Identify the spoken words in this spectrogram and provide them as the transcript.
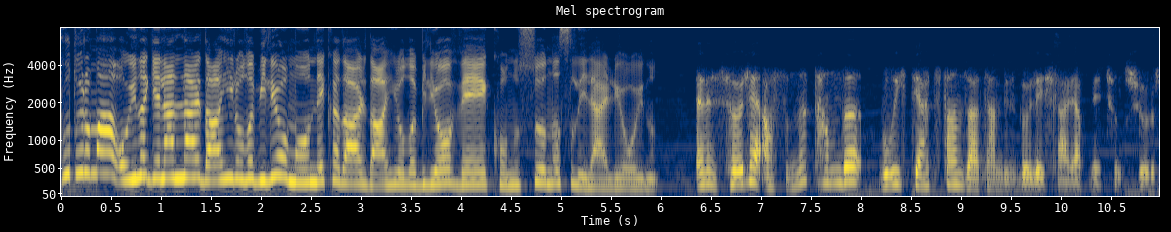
Bu duruma oyuna gelenler dahil olabiliyor mu? Ne kadar dahil olabiliyor ve konusu nasıl ilerliyor oyunun? Evet şöyle aslında tam da bu ihtiyaçtan zaten biz böyle işler yapmaya çalışıyoruz.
